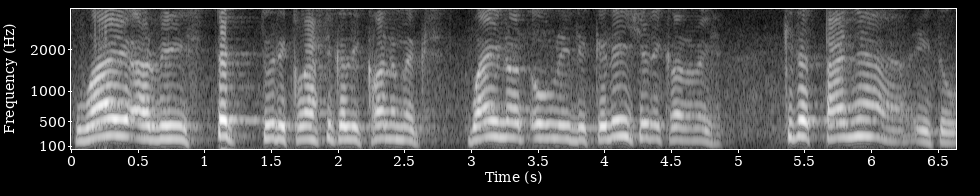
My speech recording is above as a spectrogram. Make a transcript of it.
Why are we stuck to the classical economics? Why not only the Keynesian economics? Kita tanya itu.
